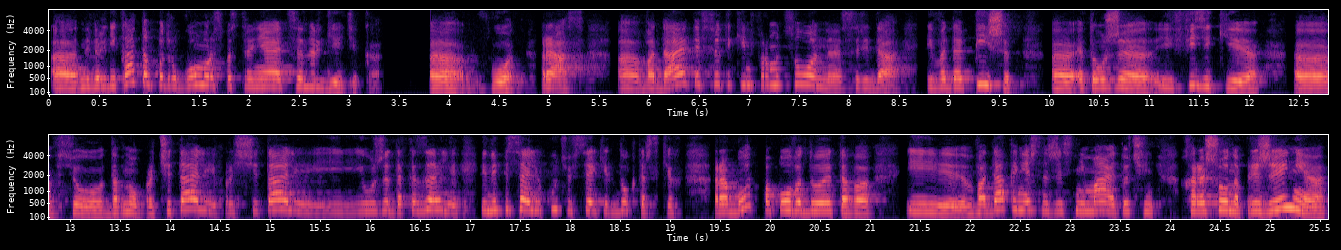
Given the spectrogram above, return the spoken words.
Э, наверняка там по-другому распространяется энергетика. Э, вот, раз. Э, вода это все-таки информационная среда, и вода пишет. Это уже и физики Э, все давно прочитали, просчитали и, уже доказали и написали кучу всяких докторских работ по поводу этого. И вода, конечно же, снимает очень хорошо напряжение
